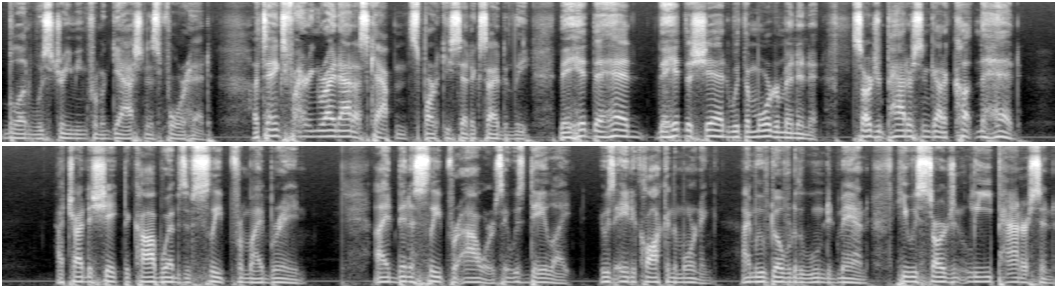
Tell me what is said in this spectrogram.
Blood was streaming from a gash in his forehead. A tank's firing right at us, Captain, Sparky said excitedly. They hit the head they hit the shed with the mortarmen in it. Sergeant Patterson got a cut in the head. I tried to shake the cobwebs of sleep from my brain. I had been asleep for hours. It was daylight. It was eight o'clock in the morning. I moved over to the wounded man. He was Sergeant Lee Patterson,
